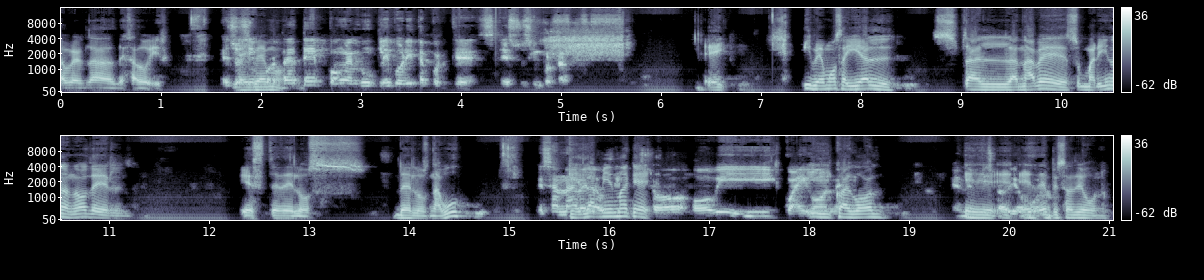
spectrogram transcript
haberla dejado ir. Eso es ahí vemos. importante. Ponga algún clip ahorita porque eso es importante. Ey. Y vemos ahí al, a la nave submarina, ¿no? Del este de los de los Naboo Esa nave es la la misma que- Obi y Qui-Gon en eh, episodio eh, uno. episodio 1.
